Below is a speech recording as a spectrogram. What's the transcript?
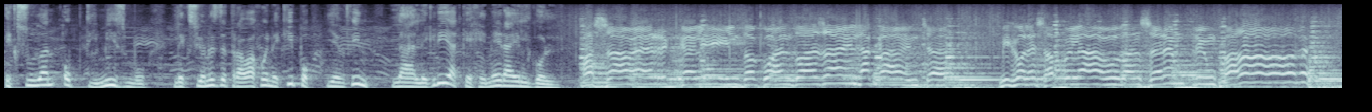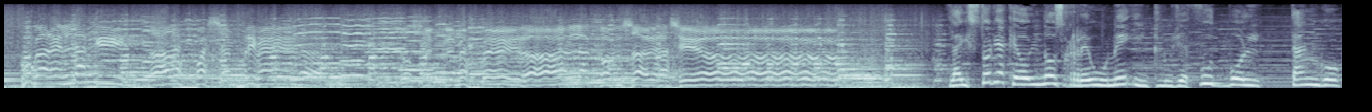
exudan optimismo, lecciones de trabajo en equipo y en fin, la alegría que genera el gol. Vas a ver qué lindo cuando allá en la cancha mis goles aplaudan, seré un triunfador. Jugar en la quinta, después en primera. Yo sé que me espera la consagración. La historia que hoy nos reúne incluye fútbol, tango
